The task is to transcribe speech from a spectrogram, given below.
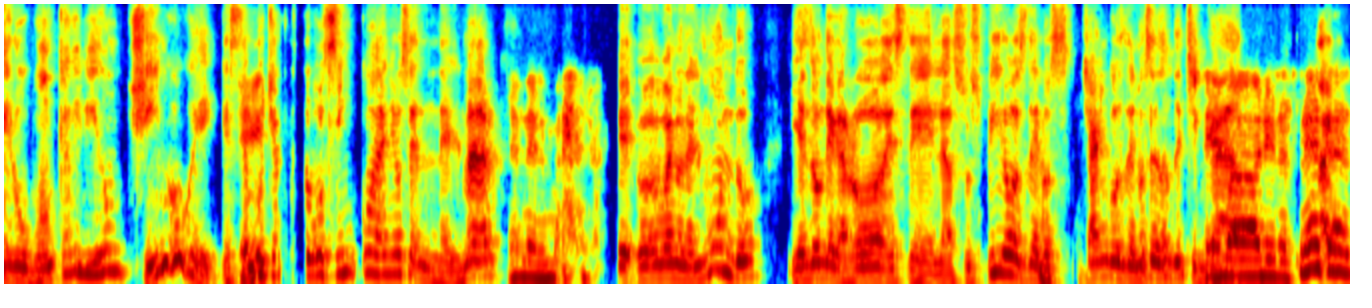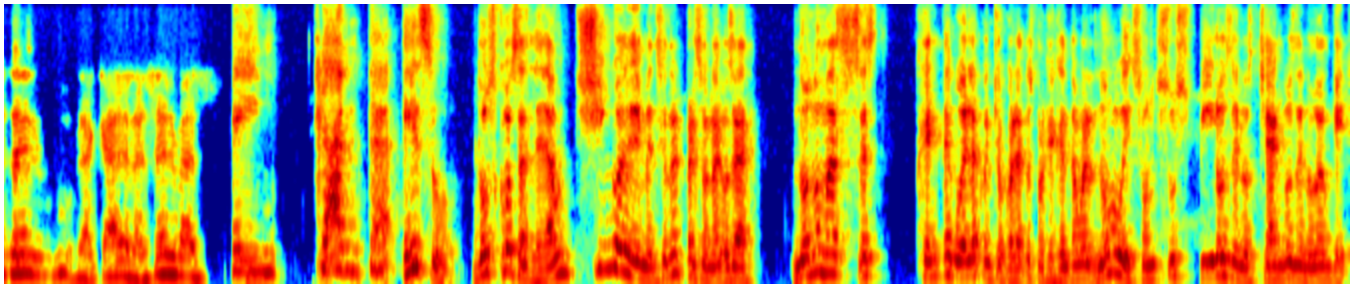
pero Wonka ha vivido un chingo, güey. Este Sí. muchacho estuvo cinco años en el mar, En el mar. eh, bueno, en el mundo, y es donde agarró este, los suspiros de los changos de no sé dónde chingada. Simón y las fresas de acá de las selvas. Me encanta eso. Dos cosas, le da un chingo de dimensión al personaje. O sea, no nomás es gente vuela con chocolates porque gente vuela. No, güey, son suspiros de los changos de no que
